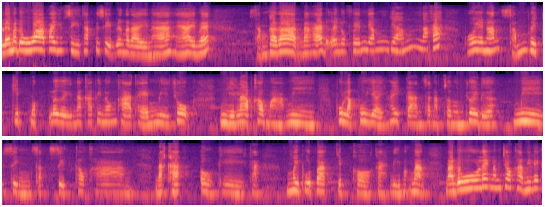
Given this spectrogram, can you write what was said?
แล้วมาดูว่าไพ่ยิปซีทักพิเศษเรื่องอะไรนะเห็นไหมสังฆราชนะคะเดอะไอโลเฟนย้ำๆนะคะ เพราะฉะนั้นสำเร็จกิจหมดเลยนะคะ พี่น้องคาแถมมีโชค มีลาบเข้ามา มีผู้หลักผู้ใหญ่ให้การสนับสนุนช่วยเหลือ มีสิ่งศักดิ์สิทธิ์เข้าข้างนะคะ โอเคค่ะ ไม่พูดมากเจ็บคอค่ะ ดีมากๆ มาดูเลขน้ำโชคค่ะ มีเลข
